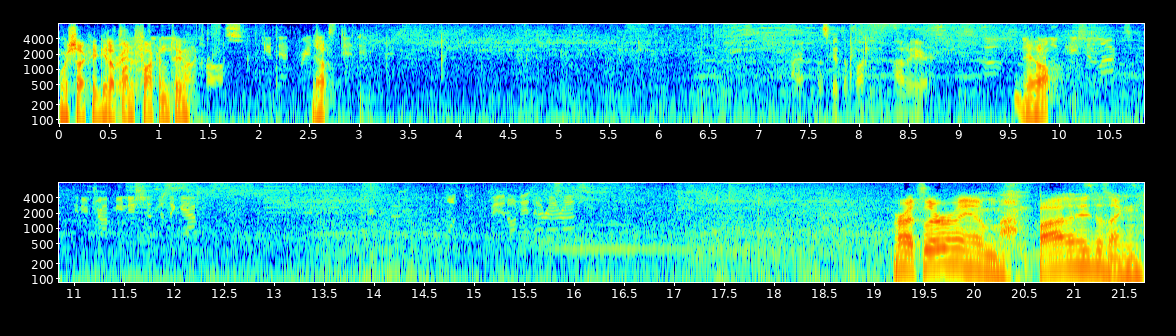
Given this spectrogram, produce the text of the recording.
wish I could get up on fucking too. Run across. Get that bridge Yep. extended. Alright, let's get the fuck out of here. Yep. Location locked. Can you drop munitions in the gap? Want to bid on it, Herrera? Alright, so there I am. By the thing.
